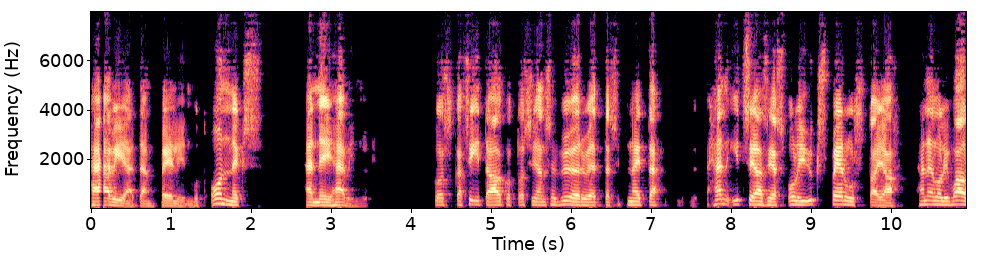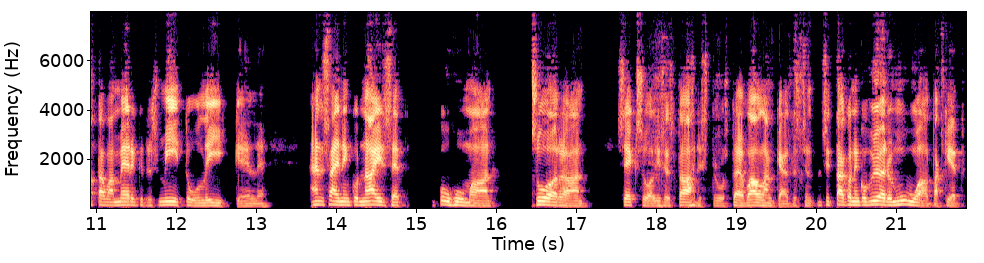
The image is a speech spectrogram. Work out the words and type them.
häviää tämän pelin, mutta onneksi hän ei hävinnyt, koska siitä alkoi tosiaan se vyöry, että sit näitä, hän itse asiassa oli yksi perustaja, hänellä oli valtava merkitys MeToo-liikkeelle, hän sai niin kuin naiset puhumaan suoraan seksuaalisesta ahdistelusta ja vallankäytöstä. Sitten alkoi niin vyöry muualtakin, että,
